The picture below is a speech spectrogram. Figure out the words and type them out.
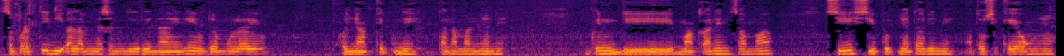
seperti di alamnya sendiri. Nah ini udah mulai penyakit nih tanamannya nih. Mungkin dimakanin sama si siputnya tadi nih atau si keongnya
